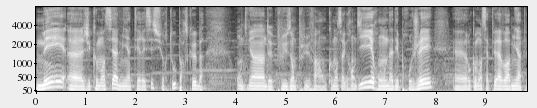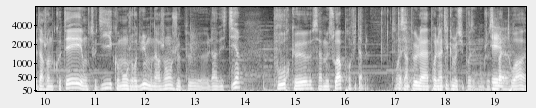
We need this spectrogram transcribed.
Mais euh, j'ai commencé à m'y intéresser surtout parce que bah, on devient de plus en plus, enfin on commence à grandir, on a des projets, euh, on commence à peu avoir mis un peu d'argent de côté et on se dit comment aujourd'hui mon argent je peux l'investir pour que ça me soit profitable. C'est un peu la problématique que je me suis posée. Donc je sais Et, pas euh, toi.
